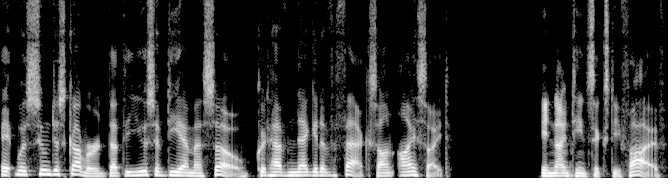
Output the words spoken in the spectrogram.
it was soon discovered that the use of DMSO could have negative effects on eyesight. In 1965,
